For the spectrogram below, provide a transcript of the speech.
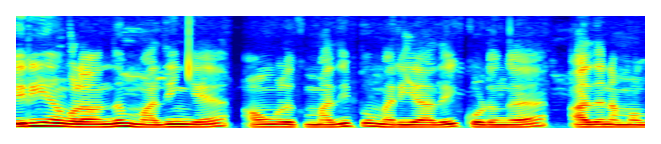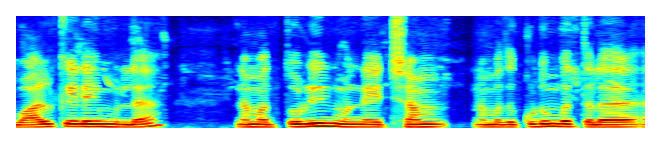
பெரியவங்களை வந்து மதிங்க. அவங்களுக்கு மதிப்பு மரியாதை கொடுங்க. அது நம்ம வாழ்க்கையிலையும் இல்லை. நம்ம தொழில் முன்னேற்றம் நமது குடும்பத்தில்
